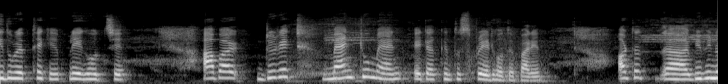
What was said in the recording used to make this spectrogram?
ইঁদুরের থেকে প্লেগ হচ্ছে। আবার ডিরেক্ট ম্যান টু ম্যান এটা কিন্তু স্প্রেড হতে পারে। অর্থাৎ বিভিন্ন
